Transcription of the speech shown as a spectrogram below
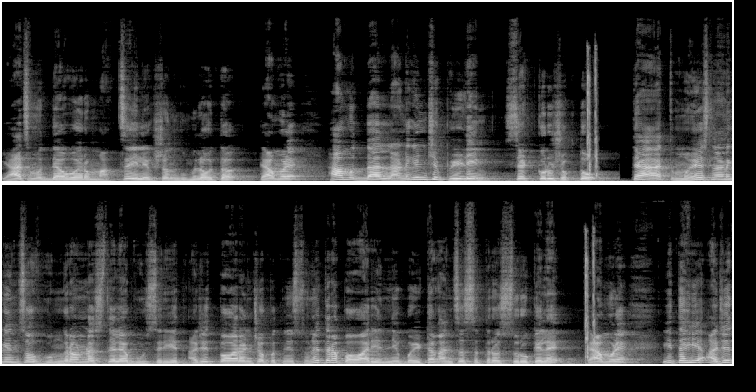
याच मुद्द्यावर मागचं इलेक्शन घुमलं होतं. त्यामुळे हा मुद्दा लांडगेंची फिल्डिंग सेट करू शकतो. त्यात महेश लांडगेंचं होमग्राऊंड असलेल्या भोसरीत अजित पवारांच्या पत्नी सुनेत्रा पवार यांनी बैठकांचं सत्र सुरू केलंय. त्यामुळे इथंही अजित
